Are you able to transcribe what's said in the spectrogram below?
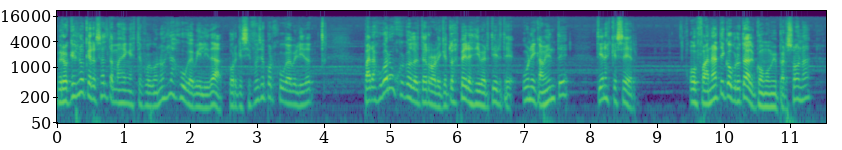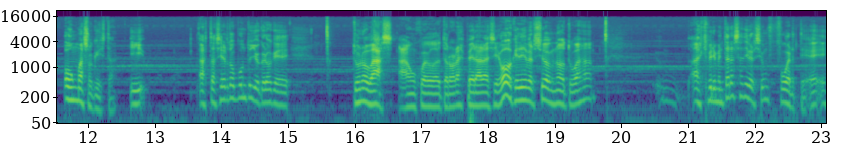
Pero ¿qué es lo que resalta más en este juego? No es la jugabilidad, porque si fuese por jugabilidad, Para jugar un juego de terror y que tú esperes divertirte únicamente, tienes que ser o fanático brutal como mi persona o un masoquista. Y hasta cierto punto yo creo que tú no vas a un juego de terror a esperar a decir, oh, qué diversión. No, tú vas a, experimentar esa diversión fuerte. Eh, eh,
